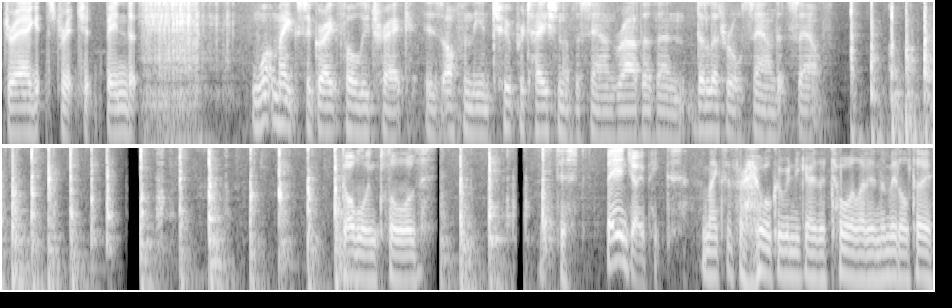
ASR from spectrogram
drag it, stretch it, bend it. What makes a great Foley track is often the interpretation of the sound rather than the literal sound itself. Goblin claws. It's just banjo picks. It makes it very awkward when you go to the toilet in the middle too.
